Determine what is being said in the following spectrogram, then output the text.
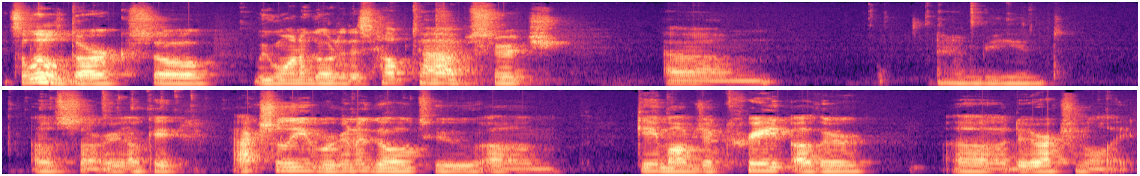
It's a little dark, so we want to go to this help tab, search um, ambient. Oh, sorry. Okay, actually, we're gonna go to um, game object, create other uh, directional light.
